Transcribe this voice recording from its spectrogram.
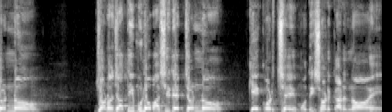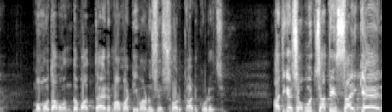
জন্য, জনজাতি মূলবাসীদের জন্য কে করছে? মোদী সরকার নয়, মমতা বন্দ্যোপাধ্যায়ের মামাটি মানুষের সরকার করেছে। আজকে সবুজ সাথীর সাইকেল,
